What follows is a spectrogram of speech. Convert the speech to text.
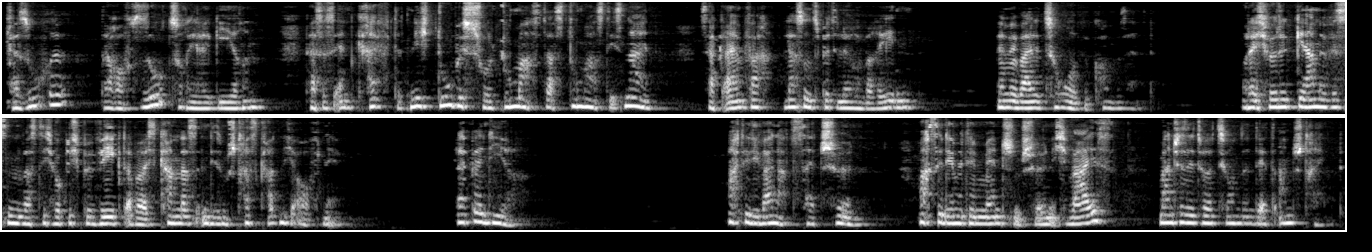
Versuche darauf so zu reagieren, dass es entkräftet. Nicht du bist schuld, du machst das, du machst dies. Nein. Sag einfach, lass uns bitte darüber reden wenn wir beide zur Ruhe gekommen sind. Oder ich würde gerne wissen, was dich wirklich bewegt, aber ich kann das in diesem Stress gerade nicht aufnehmen. Bleib bei dir. Mach dir die Weihnachtszeit schön. Mach sie dir mit den Menschen schön. Ich weiß, manche Situationen sind jetzt anstrengend.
